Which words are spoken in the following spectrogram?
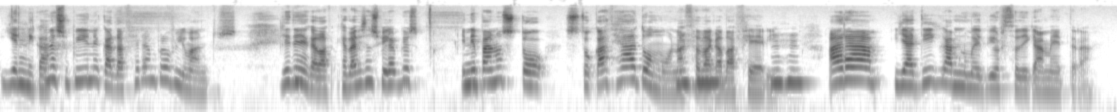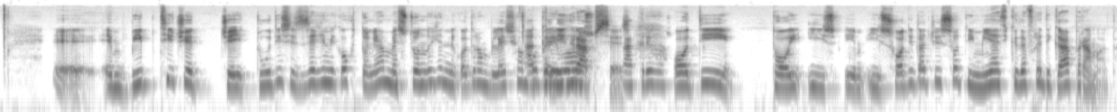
γενικά. Να σου πει είναι καταφέραν πρόβλημά τους. Γιατί είναι καταφέραν. Κατάφερες να σου πει κάποιος είναι πάνω στο, στο κάθε άτομο να θα τα καταφέρει. Άρα, γιατί κάνουμε διορθωτικά μέτρα; Ε, εμπίπτει και, και τούτη συζήτηση για γενικοκτονία μες στον το γενικότερο πλαίσιο που Ακριβώς, περίγραψες. ακριβώς. Ότι το, η, η, η ισότητα και η ισοτιμία έχει και διαφορετικά πράγματα.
